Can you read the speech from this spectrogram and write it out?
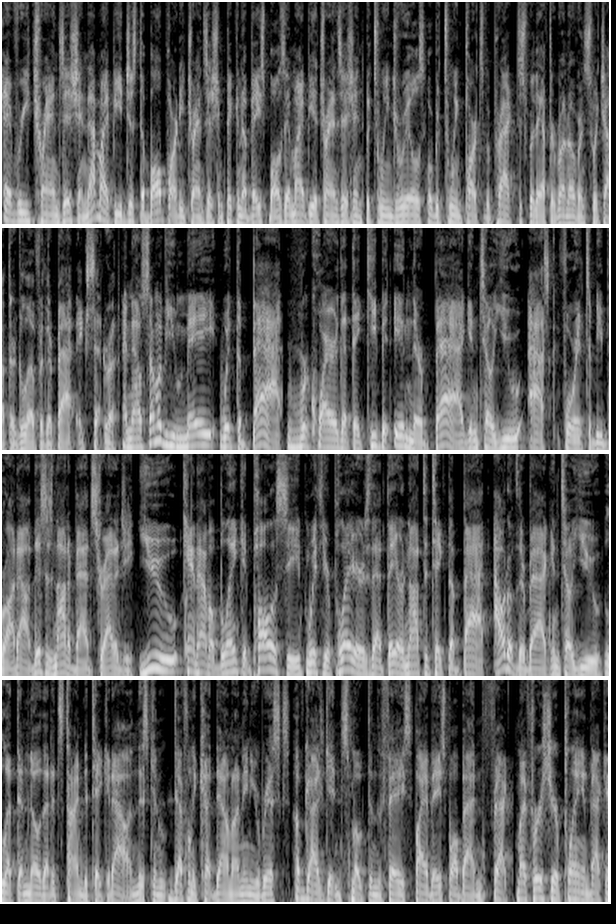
every transition. That might be just a ball party transition, picking up baseballs. It might be a transition between drills or between parts of a practice where they have to run over and switch out their glove for their bat, etc. And now some of you may, with the bat, require that they keep it in their bag until you ask for it to be brought out. This is not a bad strategy. You can have a blanket policy with your players that they are not to take the bat out of their bag until you let them know that it's time to take it out. And this can definitely cut down on any risks of guys getting smoked in the face by a baseball bat. In fact, my first year playing back in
